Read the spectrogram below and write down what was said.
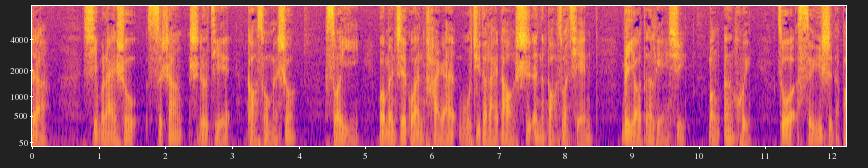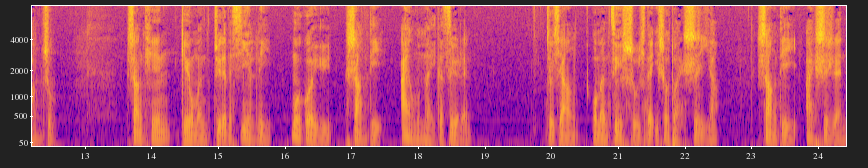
是啊，希伯来书四章十六节告诉我们说：“所以我们只管坦然无惧的来到施恩的宝座前，为要得连续蒙恩惠，做随时的帮助。”上天给我们最大的吸引力，莫过于上帝爱我们每个罪人。就像我们最熟悉的一首短诗一样，上帝爱世人，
